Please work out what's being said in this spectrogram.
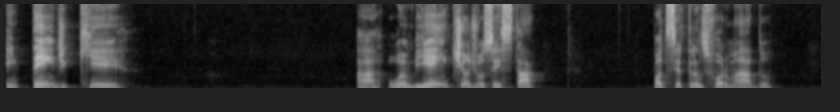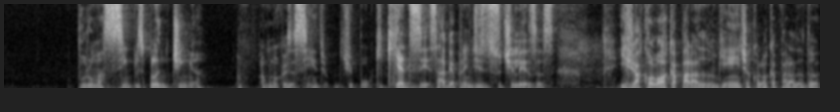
entende que a, o ambiente onde você está pode ser transformado por uma simples plantinha. Alguma coisa assim, tipo, o que, que quer dizer, sabe? Aprendiz de sutilezas e já coloca a parada do ambiente, já coloca a parada do,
